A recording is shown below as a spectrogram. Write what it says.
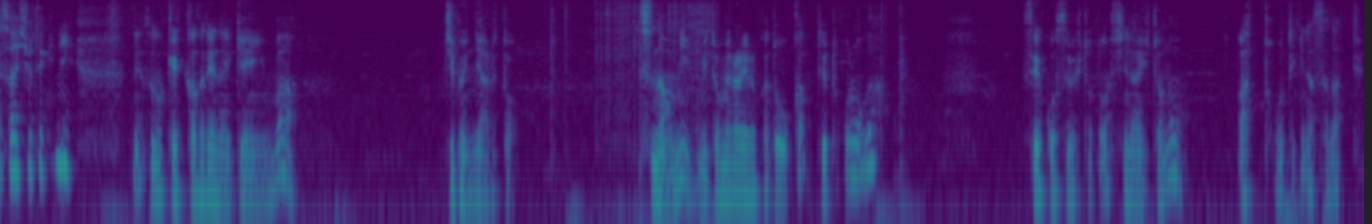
最終的に、ね、その結果が出ない原因は自分にあると素直に認められるかどうかっていうところが成功する人としない人の圧倒的な差だっていう。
